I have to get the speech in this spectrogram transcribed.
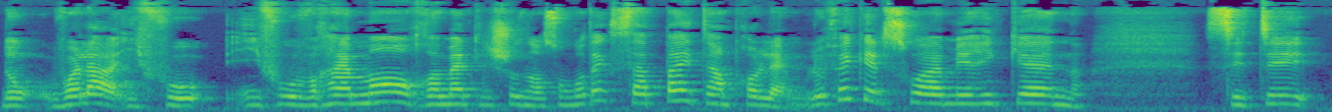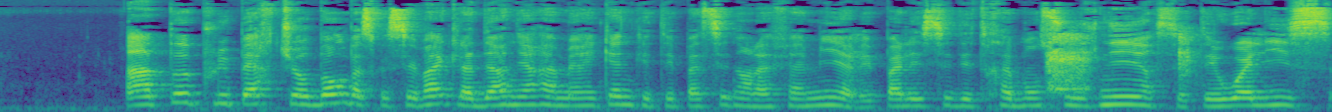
Donc voilà, il faut, il faut vraiment remettre les choses dans son contexte. Ça n'a pas été un problème. Le fait qu'elle soit américaine, c'était un peu plus perturbant parce que c'est vrai que la dernière américaine qui était passée dans la famille avait pas laissé des très bons souvenirs. C'était Wallis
